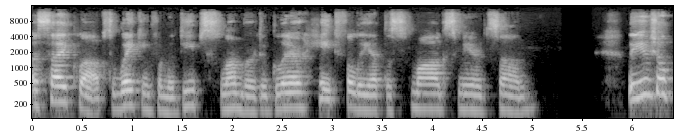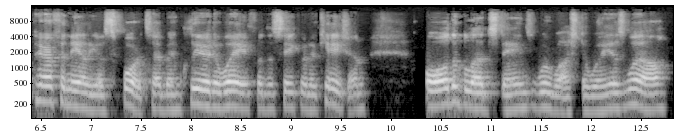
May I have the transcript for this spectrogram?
a cyclops waking from a deep slumber to glare hatefully at the smog smeared sun. The usual paraphernalia of sports had been cleared away for the sacred occasion. All the bloodstains were washed away as well.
